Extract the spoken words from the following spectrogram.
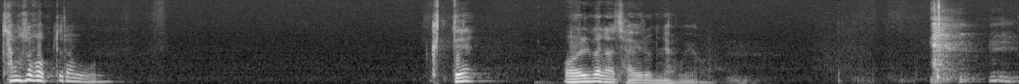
장소가 없더라고. 그때 얼마나 자유롭냐고요.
